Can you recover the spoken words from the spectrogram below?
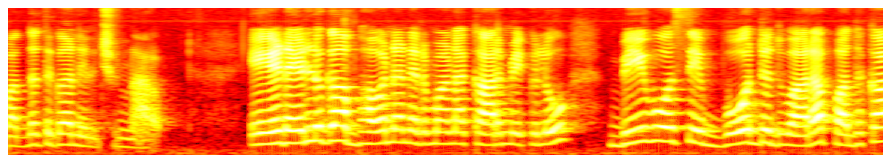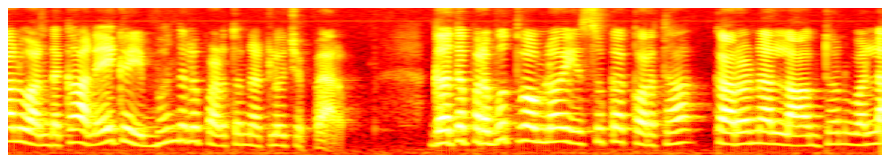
మద్దతుగా నిల్చున్నారు. ఏడేళ్ళుగా భవన నిర్మాణ కార్మికులు బీఓసీ బోర్డు ద్వారా పథకాలు అందక అనేక ఇబ్బందులు పడుతున్నట్లు చెప్పారు. గత ప్రభుత్వంలో ఇసుక కొరత కరోనా లాక్డౌన్ వల్ల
